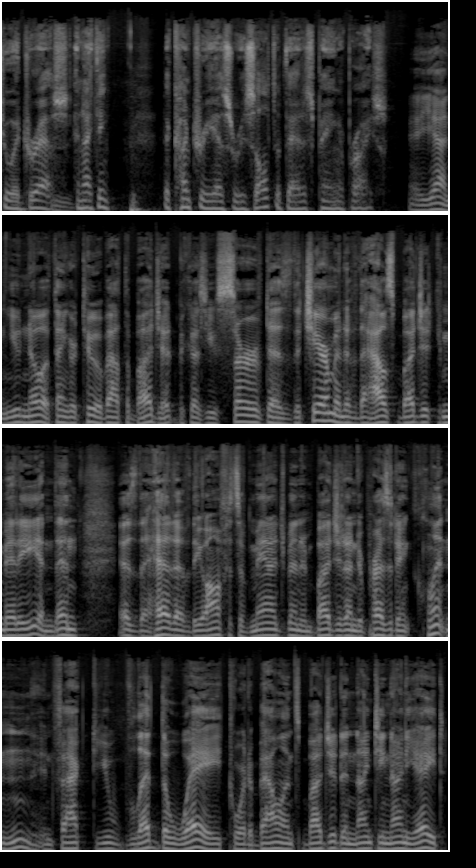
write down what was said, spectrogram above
to address. Mm. And I think the country, as a result of that, is paying a price. Yeah, and you know a thing or two about the budget because you served as the chairman of the House Budget Committee and then as the head of the Office of Management and Budget under President Clinton. In fact, you led the way toward a balanced budget in 1998.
